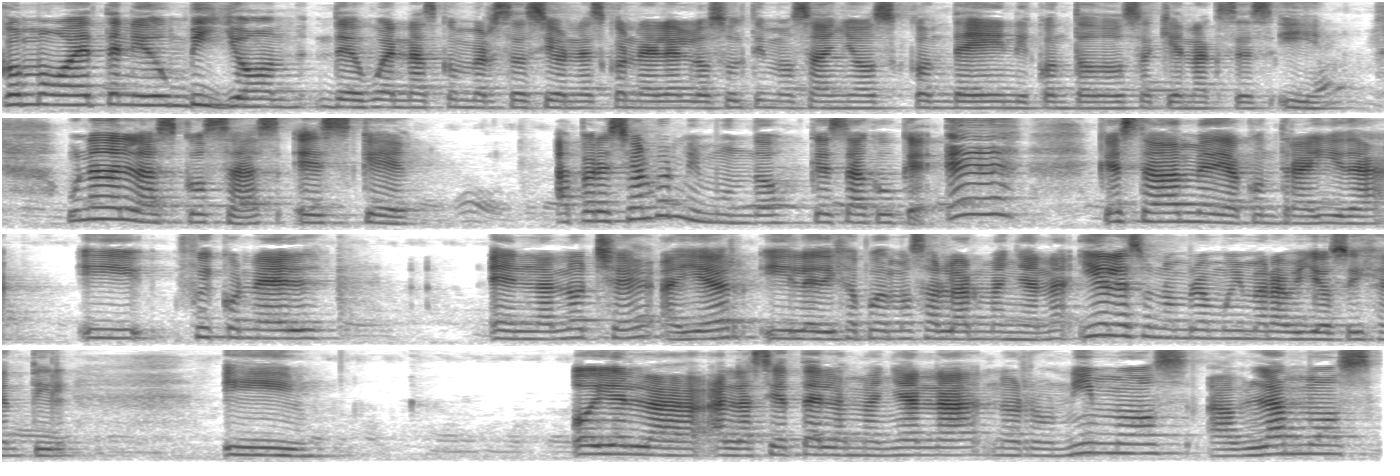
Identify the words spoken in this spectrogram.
Como he tenido un billón de buenas conversaciones con él en los últimos años, con Dane y con todos aquí en Access. Y una de las cosas es que apareció algo en mi mundo que estaba como que, eh, que estaba media contraída. Y fui con él en la noche ayer y le dije podemos hablar mañana y él es un hombre muy maravilloso y gentil. Y hoy en la, a las 7 de la mañana nos reunimos, hablamos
